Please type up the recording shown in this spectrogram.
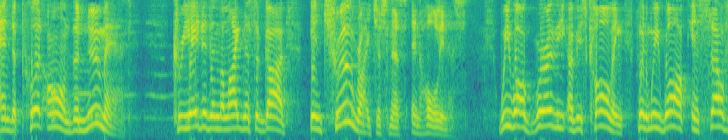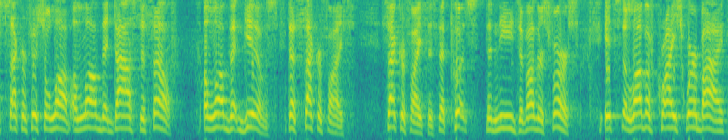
and to put on the new man, created in the likeness of God, in true righteousness and holiness. We walk worthy of his calling when we walk in self sacrificial love, a love that dies to self, a love that gives, that sacrifice, sacrifices, that puts the needs of others first. It's the love of Christ whereby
